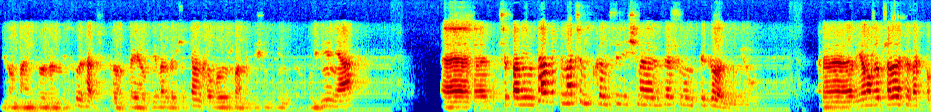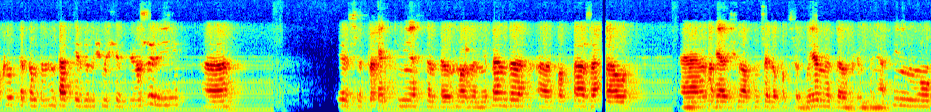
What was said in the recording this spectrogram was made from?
piszą Państwo, że mnie słychać, to ja już nie będę przeciągał, bo już mamy 10 minut opóźnienia. E, czy pamiętamy, na czym skończyliśmy w zeszłym tygodniu? E, ja może przelecę tak pokrótce tą prezentację, żebyśmy się zwiążyli. E, pierwszy slajd, kim jestem, to już może nie będę e, powtarzał. E, rozmawialiśmy o tym, czego potrzebujemy do kręcenia filmu.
